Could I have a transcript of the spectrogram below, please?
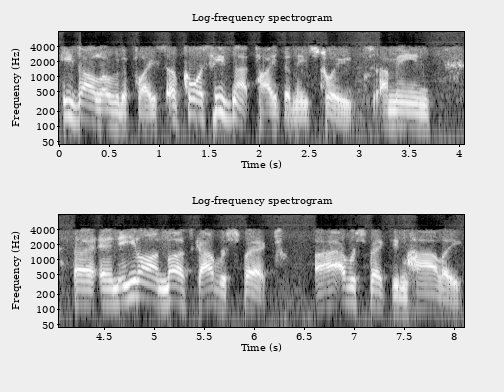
he's all over the place. Of course, he's not typing these tweets. I mean, uh, and Elon Musk, I respect. I respect him highly.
